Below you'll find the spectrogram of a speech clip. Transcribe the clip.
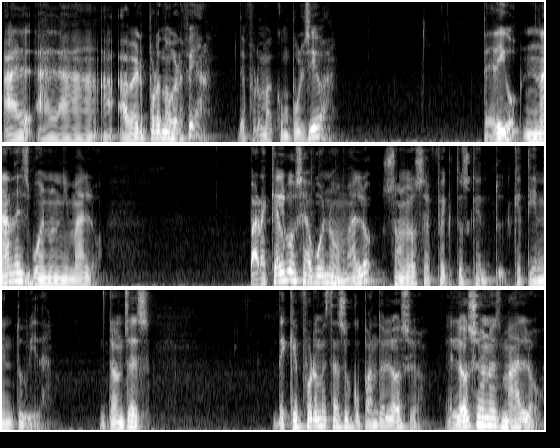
a, a ver pornografía de forma compulsiva. Te digo, nada es bueno ni malo. Para que algo sea bueno o malo son los efectos que, que tiene en tu vida. Entonces, ¿de qué forma estás ocupando el ocio? El ocio no es malo.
